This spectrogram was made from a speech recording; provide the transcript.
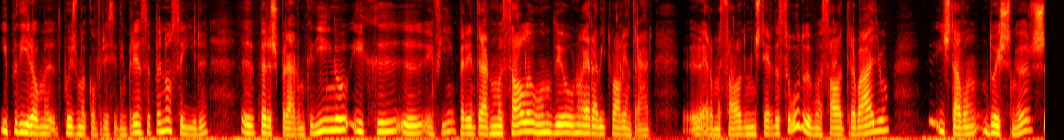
e pediram-me, depois de uma conferência de imprensa, para não sair, eh, para esperar um bocadinho e que, eh, enfim, para entrar numa sala onde eu não era habitual entrar. Era uma sala do Ministério da Saúde, uma sala de trabalho, e estavam dois senhores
